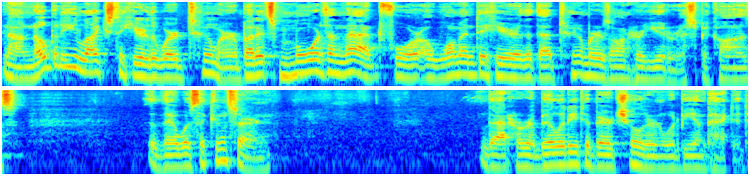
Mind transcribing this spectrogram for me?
Now, nobody likes to hear the word tumor, but it's more than that for a woman to hear that that tumor is on her uterus because there was the concern that her ability to bear children would be impacted.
